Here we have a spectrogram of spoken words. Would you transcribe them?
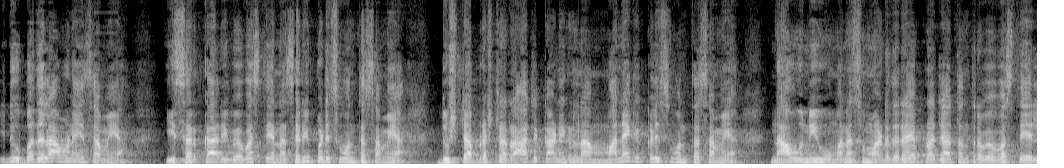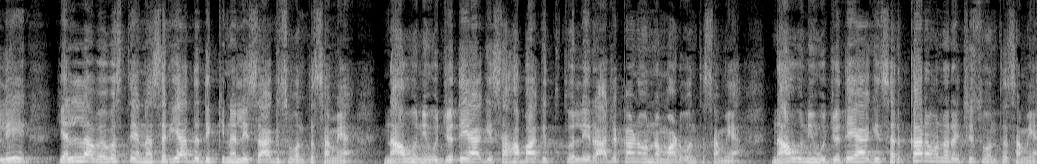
ಇದು ಬದಲಾವಣೆಯ ಸಮಯ. ಈ ಸರ್ಕಾರಿ ವ್ಯವಸ್ಥೆಯನ್ನು ಸರಿಪಡಿಸುವಂಥ ಸಮಯ, ದುಷ್ಟ ಭ್ರಷ್ಟ ರಾಜಕಾರಣಿಗಳನ್ನ ಮನೆಗೆ ಕಳಿಸುವಂಥ ಸಮಯ. ನಾವು ನೀವು ಮನಸ್ಸು ಮಾಡಿದರೆ ಪ್ರಜಾತಂತ್ರ ವ್ಯವಸ್ಥೆಯಲ್ಲಿ ಎಲ್ಲ ವ್ಯವಸ್ಥೆಯನ್ನು ಸರಿಯಾದ ದಿಕ್ಕಿನಲ್ಲಿ ಸಾಗಿಸುವಂಥ ಸಮಯ. ನಾವು ನೀವು ಜೊತೆಯಾಗಿ ಸಹಭಾಗಿತ್ವದಲ್ಲಿ ರಾಜಕಾರಣವನ್ನು ಮಾಡುವಂಥ ಸಮಯ. ನಾವು ನೀವು ಜೊತೆಯಾಗಿ ಸರ್ಕಾರವನ್ನು ರಚಿಸುವಂಥ ಸಮಯ.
